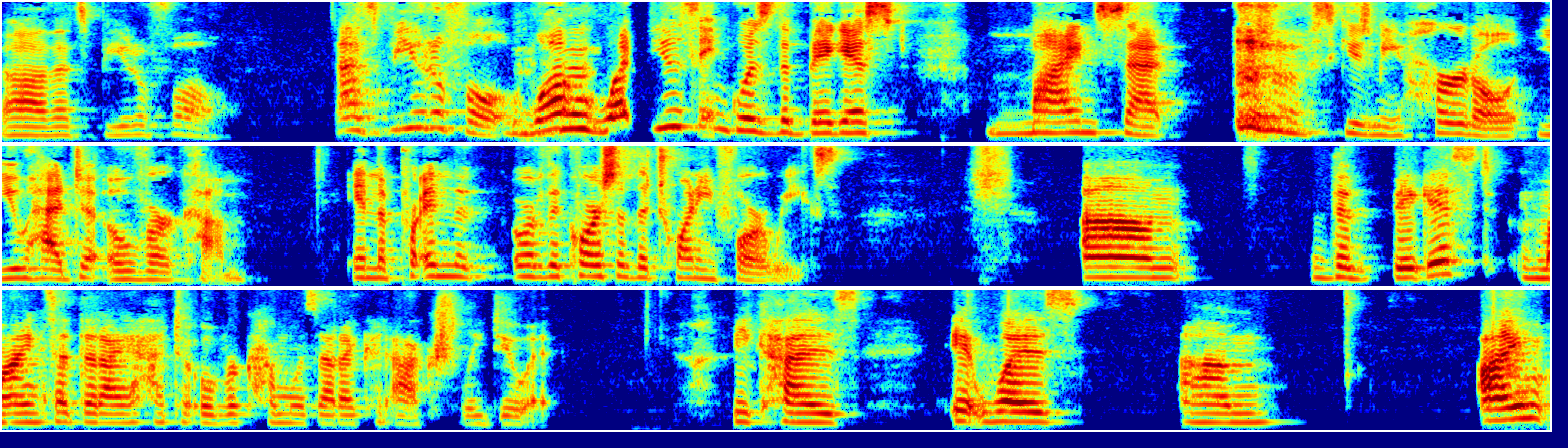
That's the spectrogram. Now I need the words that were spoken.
Oh, that's beautiful. That's beautiful. What what do you think was the biggest mindset, excuse me, hurdle you had to overcome in the in the over the course of the 24 weeks? Um the biggest mindset that I had to overcome was that I could actually do it. Because it was um I'm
